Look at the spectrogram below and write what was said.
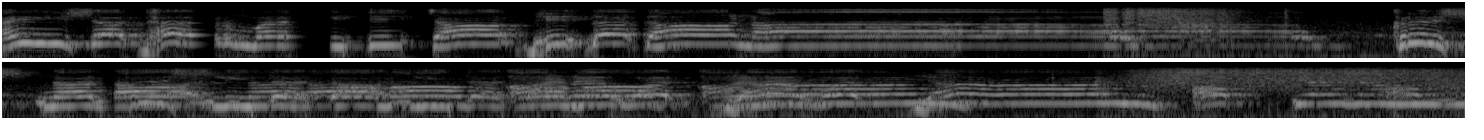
नैष धर्म इति चाभिदधाना कृष्णलालिततामाम् अप्यनम्।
